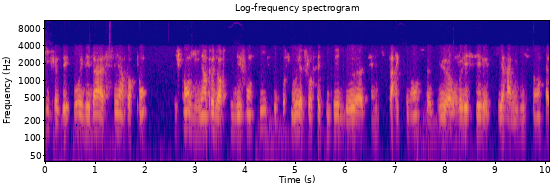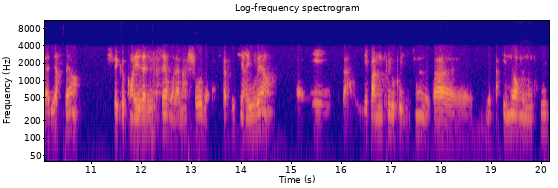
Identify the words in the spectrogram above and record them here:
cycles, des hauts et des bas assez importants. Et je pense, je viens un peu de leur style défensif. Et pour il y a toujours cette idée de, euh, c'est une équipe par excellence du, euh, on veut laisser le tir à mi-distance à l'adversaire. Ce qui fait que quand les adversaires ont la main chaude, pas que le tir est ouvert. et bah, il n'est pas non plus l'opposition n'est pas, n'est pas énorme non plus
